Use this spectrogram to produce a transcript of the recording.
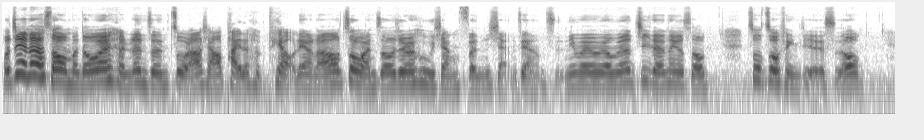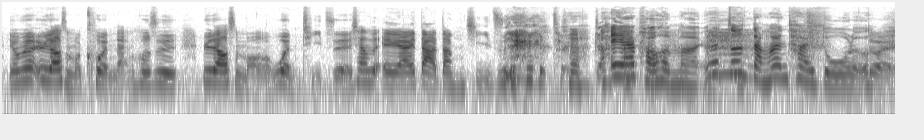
我记得那个时候我们都会很认真做，然后想要拍的很漂亮，然后做完之后就会互相分享这样子。你们有没有记得那个时候做作品集的时候？有没有遇到什么困难，或是遇到什么问题之类，像是 AI 大宕机之类的？就 AI 跑很慢，因为这档案太多了。对，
